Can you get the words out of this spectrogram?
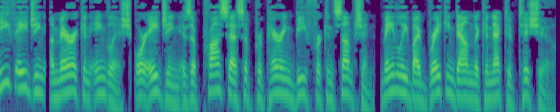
Beef aging American English or aging is a process of preparing beef for consumption, mainly by breaking down the connective tissue.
